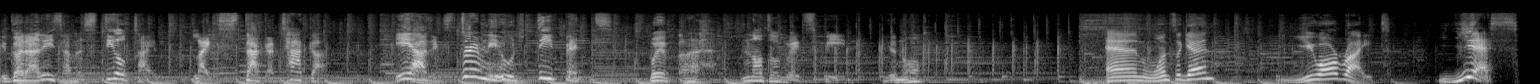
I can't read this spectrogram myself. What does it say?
you gotta at least have a steel type, like Stakataka. He has extremely huge defense, with uh, not so great speed, you know? And once again, you are right. Yes!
